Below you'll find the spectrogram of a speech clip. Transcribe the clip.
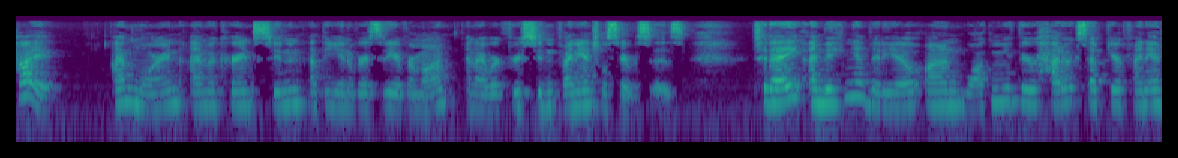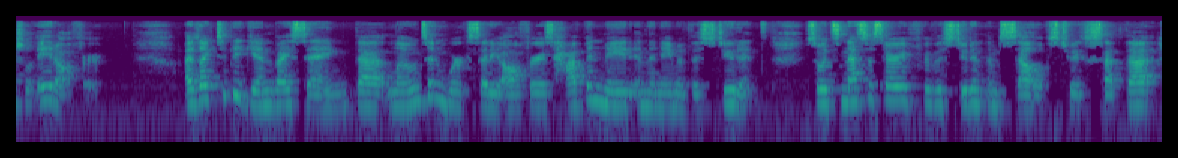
Hi, I'm Lauren. I'm a current student at the University of Vermont and I work for Student Financial Services. Today, I'm making a video on walking you through how to accept your financial aid offer. I'd like to begin by saying that loans and work study offers have been made in the name of the student, so it's necessary for the student themselves to accept that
